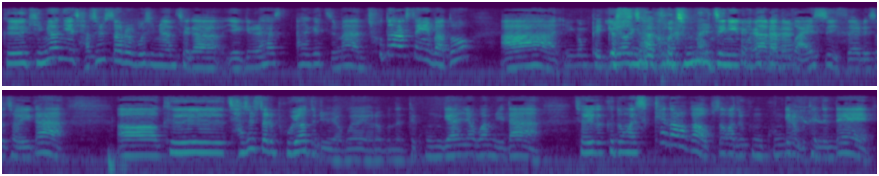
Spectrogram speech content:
그 김현희의 자술서를 보시면 제가 얘기를 하, 겠지만 초등학생이 봐도 아 이건 이 여자. 거짓말쟁이구나라는 거 알 수 있어요. 그래서 저희가 어, 그 자술서를 보여드리려고요. 여러분한테 공개하려고 합니다. 저희가 그동안 스캐너가 없어가지고 공- 공개를 못했는데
